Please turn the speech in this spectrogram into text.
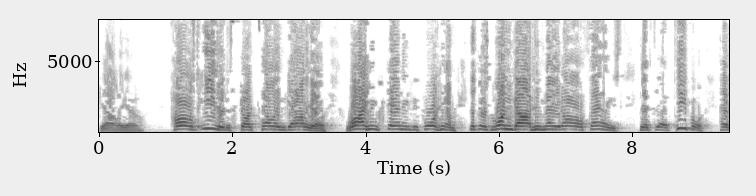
Gallio. Paul's eager to start telling Gallio why he's standing before him, that there's one God who made all things, that uh, people have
